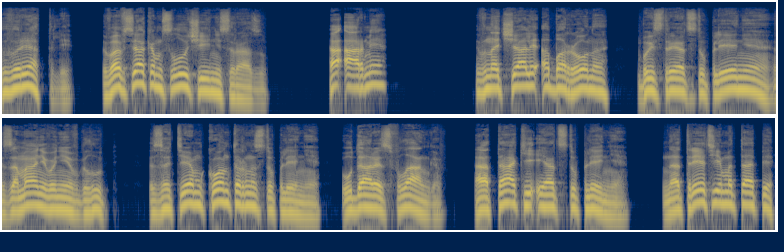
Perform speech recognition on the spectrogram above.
Вряд ли. Во всяком случае, не сразу. А армия? Вначале оборона, Быстрое отступление, заманивание вглубь. Затем контрнаступление, удары с флангов, атаки и отступление. На третьем этапе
